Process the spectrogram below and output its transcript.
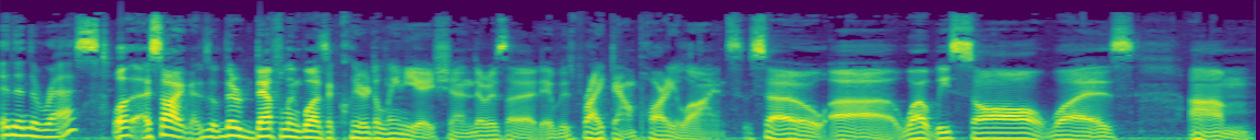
and then the rest? Well, I saw there definitely was a clear delineation. There was a it was right down party lines. So uh, what we saw was. Um,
